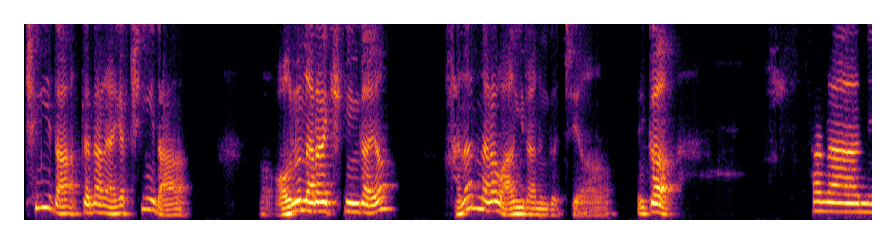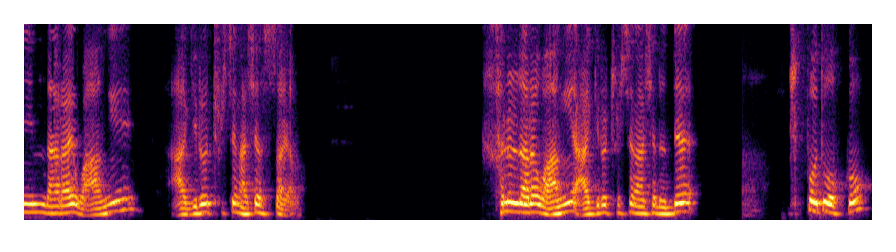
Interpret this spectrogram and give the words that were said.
킹이다. 그러니까 나는 아기가 킹이다. 어느 나라의 킹인가요? 하나님 나라 왕이라는 거지요. 그러니까 하나님 나라의 왕이 아기로 출생하셨어요. 하늘나라 왕이 아기로 출생하셨는데 축보도 없고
